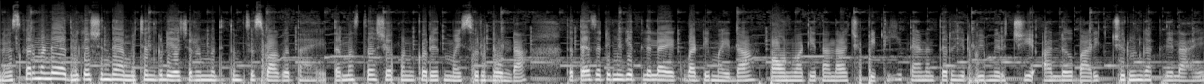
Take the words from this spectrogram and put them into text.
नमस्कार मंडळी अद्विका शिंदे आम्ही चंदगड या चॅनलमध्ये तुमचं स्वागत आहे. तर मस्त अशी आपण करूयात मैसूर बोंडा. तर त्यासाठी मी घेतलेला एक वाटी मैदा पाऊन वाटी तांदळाची पिठी त्यानंतर हिरवी मिरची आलं बारीक चिरून घातलेलं आहे.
